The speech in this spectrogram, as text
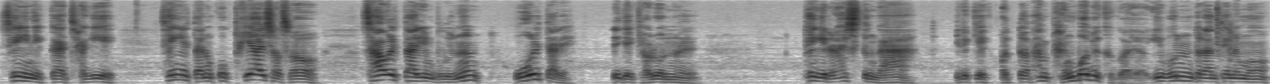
새이니까 자기 생일달은 꼭 피하셔서 4월달인 분은 5월달에 이렇게 결혼을 태기를 하시든가 이렇게 어떤 한 방법이 그거예요. 이분들한테는 뭐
